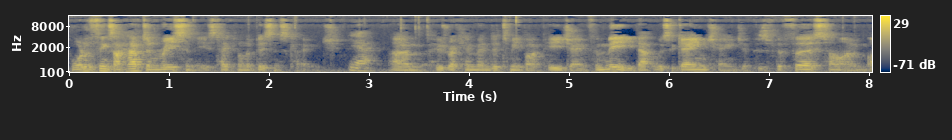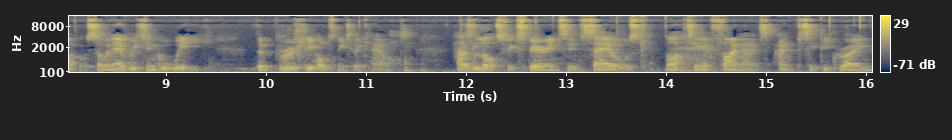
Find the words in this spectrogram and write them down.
One of the things I have done recently is taken on a business coach, yeah, um, who's recommended to me by PJ. And for me, that was a game changer because for the first time, I've got someone every single week that brutally holds me to account. has lots of experience in sales, marketing, and finance, and particularly growing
